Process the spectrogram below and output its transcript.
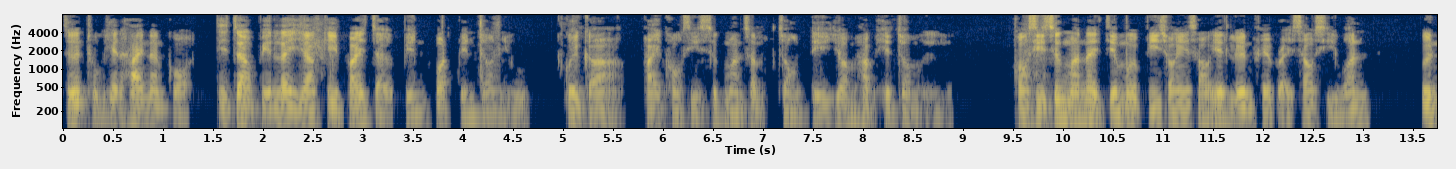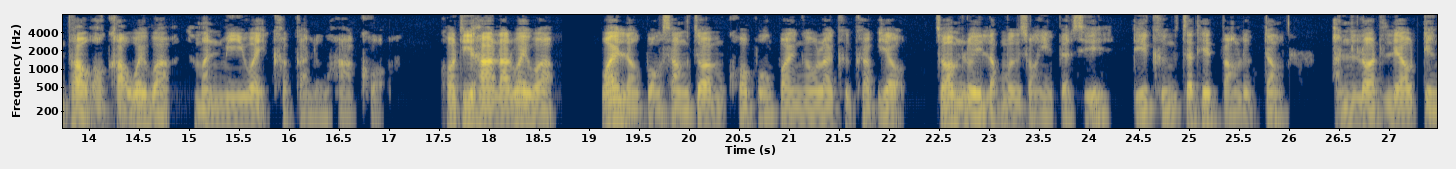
เจอถูกเฮ็ดให้นั่นก็ที่จ้างเป็นไรยากีไปเจอเป็นปอดเป็นจอนอยู่ก้ยกะภายของสีซึกมันซ้ำจ่องตียอมหับเฮ็ดจอมอือของสีซึกมันได้เจเมื่อปี2021เดือนเฟบรุย24วันปืนเผาออกข่าวไว้ว่ามันมีไว้คักการลงหาขอข้อที่หาลาดไว้ว่า ไว้หลังปองสังจอมคอปวงไปเงาลายคึกคักเย้าจอมลุยลักเมืองสองเองแปดสี ตีขึงจัดเฮ็ดปังลึกตั้งอันหลอดแล้วเตียง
